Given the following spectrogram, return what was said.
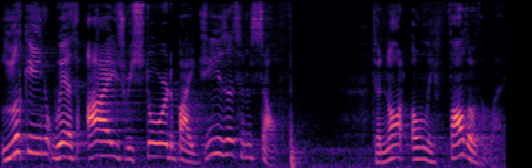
looking with eyes restored by Jesus Himself to not only follow the way,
